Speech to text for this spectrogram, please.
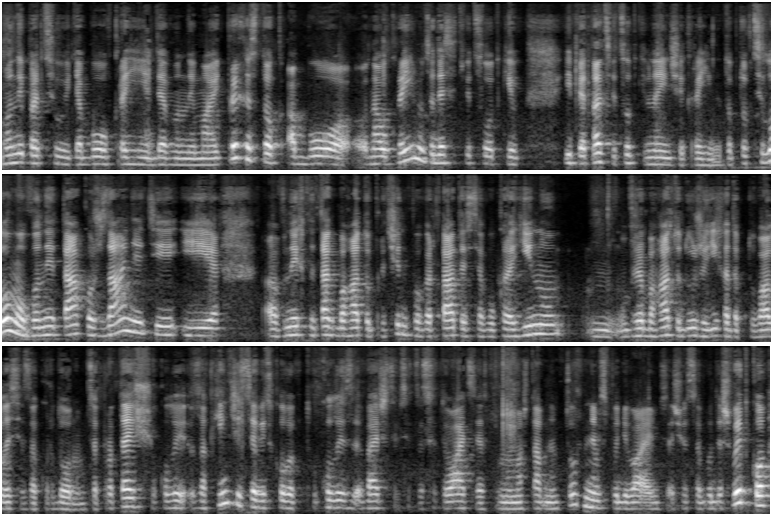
вони працюють або в країні, де вони мають прихисток, або на Україну це 10% і 15% на інші країни. Тобто, в цілому вони також зайняті, і в них не так багато причин повертатися в Україну. Вже багато дуже їх адаптувалися за кордоном. Це про те, що коли закінчиться військове, коли завершиться вся ця ситуація з повномасштабним вторгненням, сподіваємося, що це буде швидко.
